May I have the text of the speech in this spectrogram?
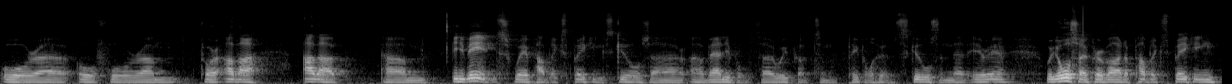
or, uh, or for, um, for other, other um, events where public speaking skills are, are, valuable. So we've got some people who have skills in that area. We also provide a public speaking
